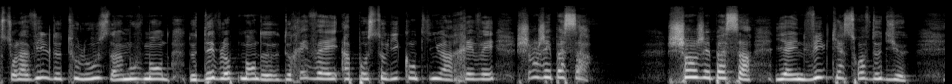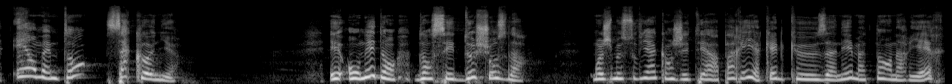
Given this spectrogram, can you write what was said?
sur la ville de Toulouse, d'un mouvement de développement, de, de réveil apostolique. Continuez à rêver. Changez pas ça. Changez pas ça. Il y a une ville qui a soif de Dieu. Et en même temps, ça cogne. Et on est dans, ces deux choses-là. Moi, je me souviens quand j'étais à Paris, il y a quelques années maintenant en arrière,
